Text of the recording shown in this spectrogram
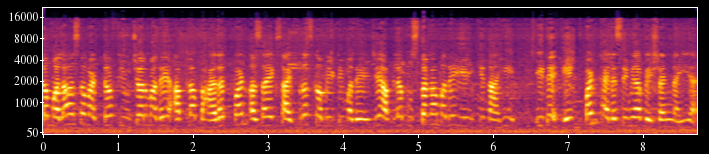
तर मला असं वाटतं फ्युचरमध्ये आपला भारत पण असा एक सायप्रस कमिटीमध्ये जे आपल्या पुस्तकामध्ये येईल की नाही इथे एक पण थॅलेसेमिया पेशंट नाही आहे.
